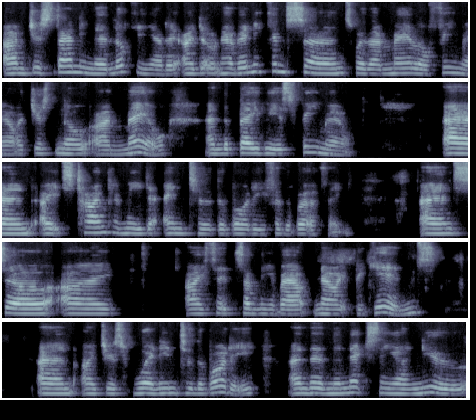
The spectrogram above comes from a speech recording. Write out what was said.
I'm just standing there looking at it. I don't have any concerns whether I'm male or female. I just know I'm male, and the baby is female and it's time for me to enter the body for the birthing. And so I, I said something about now it begins, and I just went into the body. And then the next thing I knew,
